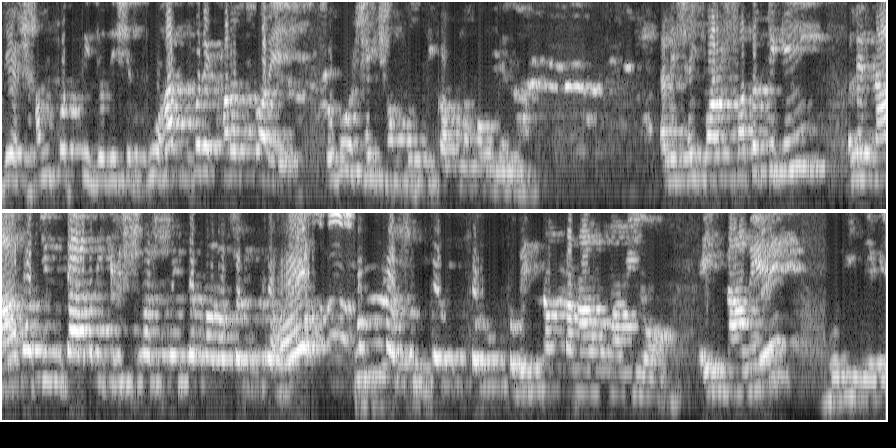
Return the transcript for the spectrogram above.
যে সম্পত্তি যদি সে দুহাত ধরে খরচ করে, তবুও সেই সম্পত্তি কখনো কমবে না। তাহলে সেই পরশ পাথরটি কি? বলে, নাম চিন্তা আমি কৃষ্ণ চৈতন্য রস বিগ্রহ, পূর্ণ শুদ্ধ নিত্য মুক্ত ভিন্নতা নাম নামিন এই নামে হরি নেমে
